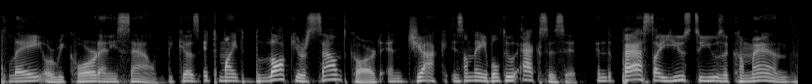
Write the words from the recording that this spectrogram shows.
play or record any sound because it might block your sound card and Jack is unable to access it. In the past I used to use a command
